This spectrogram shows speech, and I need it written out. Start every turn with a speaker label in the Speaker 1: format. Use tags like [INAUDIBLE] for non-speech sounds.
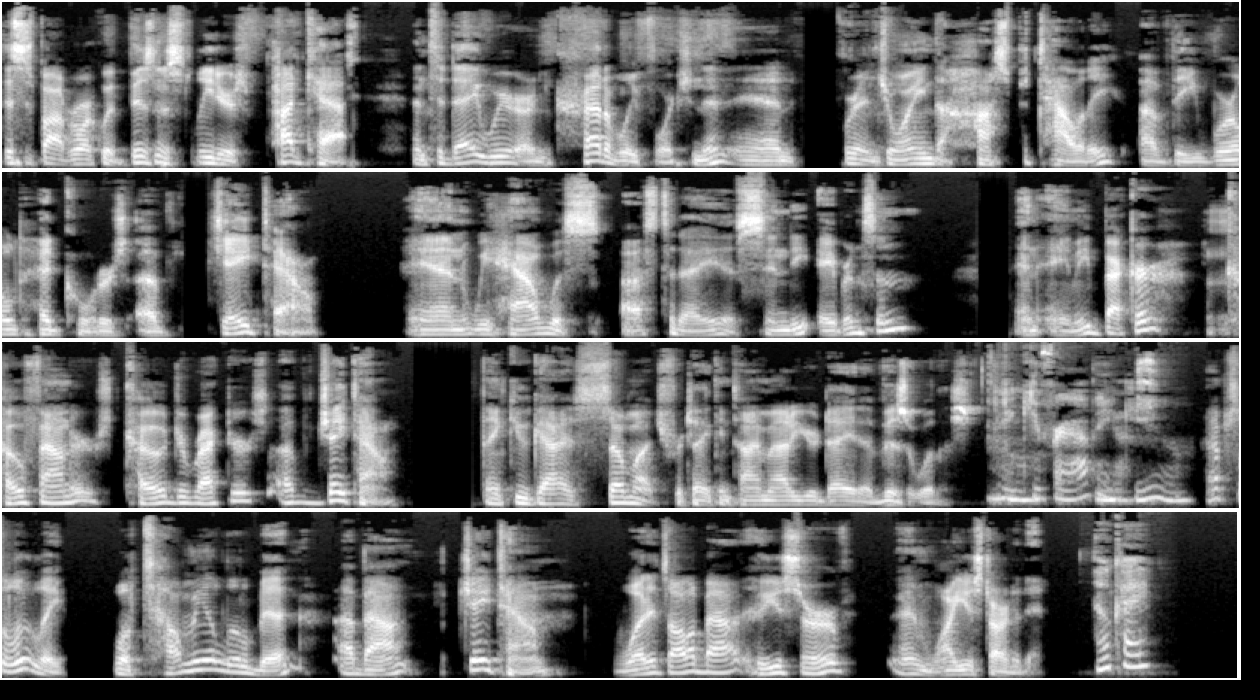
Speaker 1: This is Bob Rourke with Business Leaders Podcast. And today we are incredibly fortunate and we're enjoying the hospitality of the world headquarters of J Town. And we have with us today is Cindy Abramson and Amy Becker, co-founders, co-directors of J Town. Thank you guys so much for taking time out of your day to visit with us.
Speaker 2: Thank you for having
Speaker 3: Thank
Speaker 2: us.
Speaker 3: you.
Speaker 1: Absolutely. Well, tell me a little bit about J Town, what it's all about, who you serve, and why you started it.
Speaker 3: Okay.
